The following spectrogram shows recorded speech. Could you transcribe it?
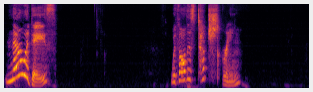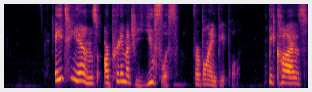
nowadays, with all this touch screen, ATMs are pretty much useless for blind people because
